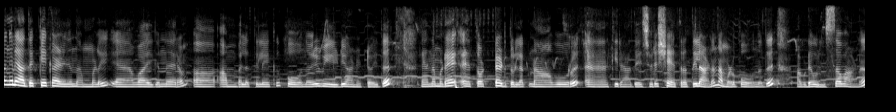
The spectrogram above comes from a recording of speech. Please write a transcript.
അങ്ങനെ അതൊക്കെ കഴിഞ്ഞ് നമ്മൾ വൈകുന്നേരം അമ്പലത്തിലേക്ക് പോകുന്ന ഒരു വീഡിയോ ആണ് കേട്ടോ ഇത്. നമ്മുടെ തൊട്ടടുത്തുള്ള നാവൂർ കിരാതേശ്വര ക്ഷേത്രത്തിലാണ് നമ്മൾ പോകുന്നത്. അവിടെ ഉത്സവമാണ്.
